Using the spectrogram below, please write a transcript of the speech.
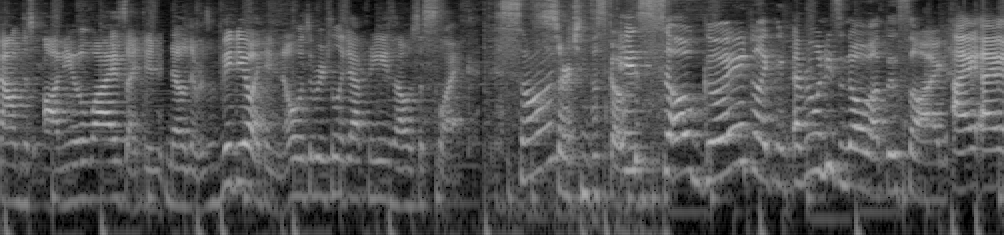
found just audio wise. I didn't know there was a video. I didn't know it was originally Japanese. I was just like, this song Search and discover. is so good. Like everyone needs to know about this song. I, I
